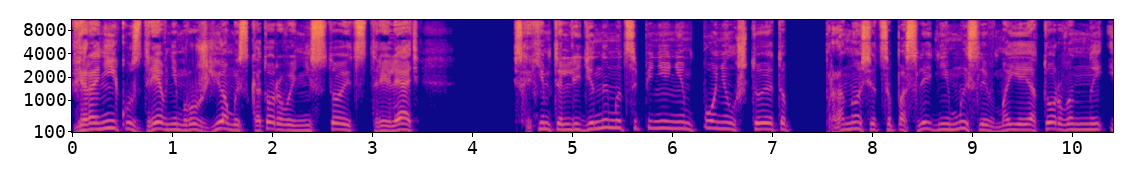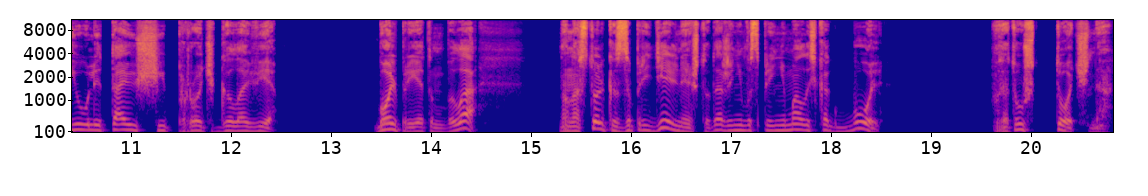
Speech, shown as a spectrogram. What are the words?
Веронику с древним ружьем, из которого не стоит стрелять, с каким-то ледяным оцепенением понял, что это проносятся последние мысли в моей оторванной и улетающей прочь голове. Боль при этом была, но настолько запредельная, что даже не воспринималась как боль. Вот это уж точно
